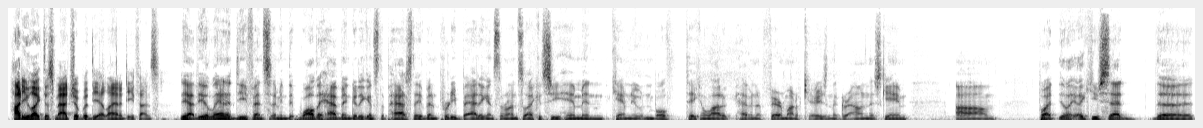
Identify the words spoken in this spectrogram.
How do you like this matchup with the Atlanta defense? Yeah, the Atlanta defense, I mean, while they have been good against the pass, they've been pretty bad against the run. So I could see him and Cam Newton both taking a lot of, having a fair amount of carries in the ground in this game. Um, but like, like you said, the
